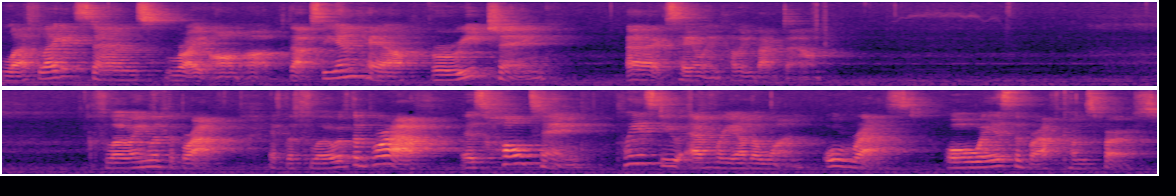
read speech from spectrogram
Left leg extends, right arm up. That's the inhale, reaching, exhaling, coming back down. flowing with the breath. If the flow of the breath is halting, please do every other one or rest. Always the breath comes first.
